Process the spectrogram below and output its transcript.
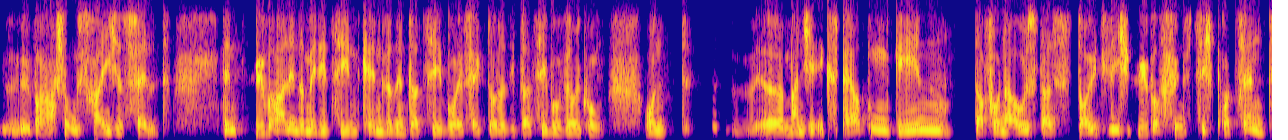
überraschungsreiches Feld. Denn überall in der Medizin kennen wir den Placebo-Effekt oder die Placebo-Wirkung. Und äh, manche Experten gehen davon aus, dass deutlich über 50 Prozent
